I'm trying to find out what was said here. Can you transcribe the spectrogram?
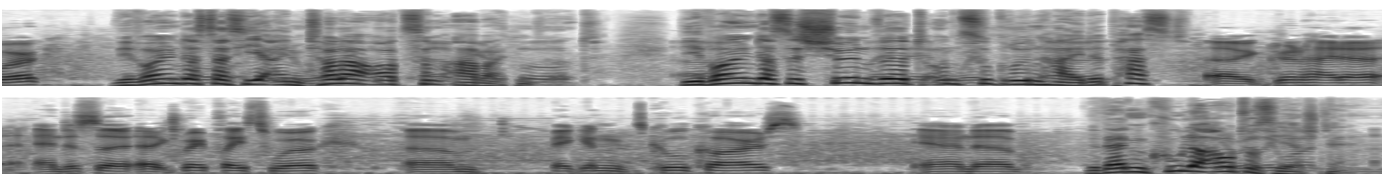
work. Wir wollen, dass das hier ein toller Ort zum Arbeiten wird. Wir wollen, dass es schön wird und zu Grünheide passt. Uh, Grünheide and just a, great place to work, making cool cars and uh, wir werden coole Autos herstellen.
